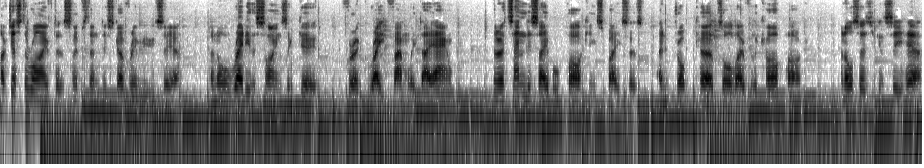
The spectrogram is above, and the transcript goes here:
I've just arrived at Snibston Discovery Museum and already the signs are good for a great family day out. There are 10 disabled parking spaces and drop curbs all over the car park. And also as you can see here,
